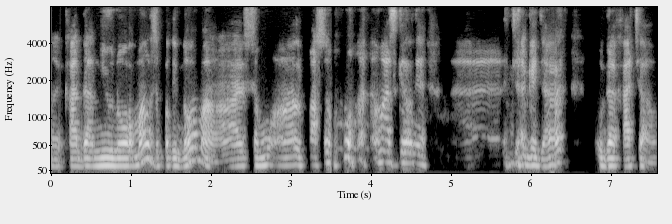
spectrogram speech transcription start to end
eh, keadaan new normal seperti normal, semua lepas semua maskernya, eh, jaga jarak, udah kacau.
